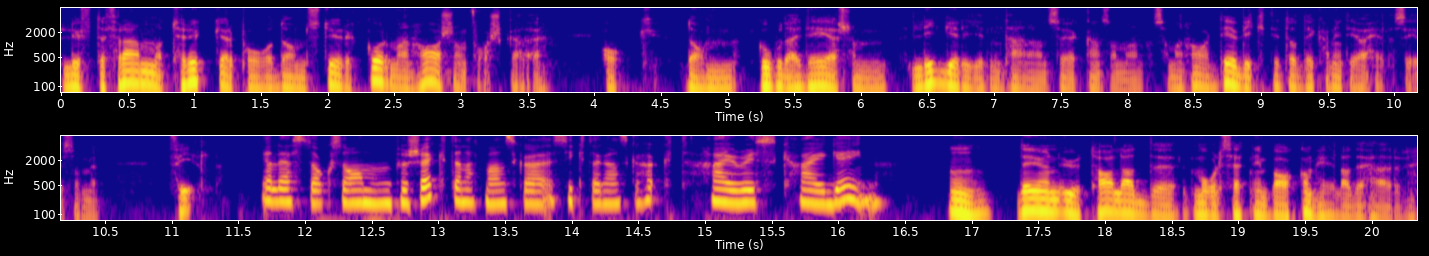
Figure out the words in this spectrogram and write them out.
lyfter fram och trycker på de styrkor man har som forskare och de goda idéer som ligger i den här ansökan som man, som man har. Det är viktigt och det kan inte jag heller se som ett fel. Jag läste också om projekten att man ska sikta ganska högt. High risk, high gain. Mm. Det är ju en uttalad målsättning bakom hela det här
